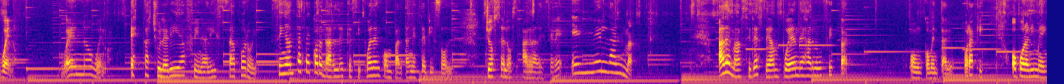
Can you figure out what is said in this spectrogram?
Bueno, bueno, bueno, esta chulería finaliza por hoy. Sin antes recordarle que si pueden compartan este episodio, yo se los agradeceré en el alma. Además, si desean, pueden dejarme un feedback o un comentario por aquí o por el email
